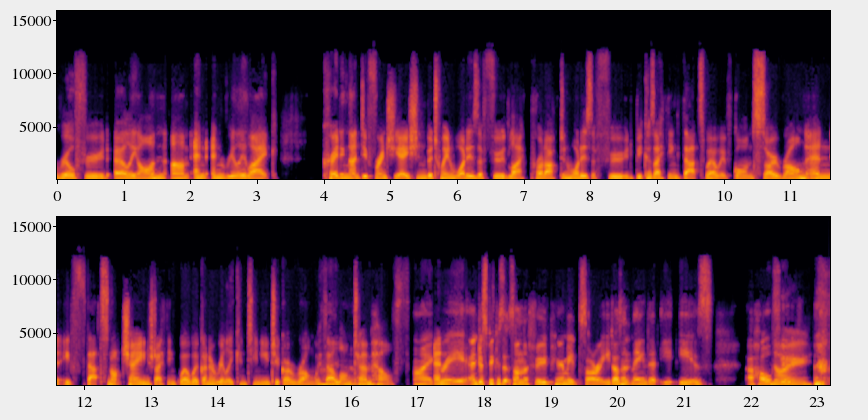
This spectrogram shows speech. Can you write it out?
real food early on um and and really like creating that differentiation between what is a food like product and what is a food because i think that's where we've gone so wrong and if that's not changed i think where we're going to really continue to go wrong with I our long-term health. I agree. And, and, just because it's on the food pyramid sorry doesn't mean that it is a whole no food.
